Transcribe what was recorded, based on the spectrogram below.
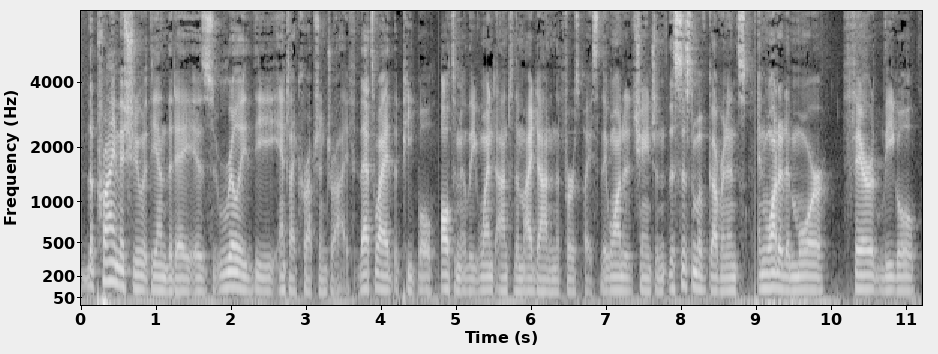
The prime issue at the end of the day is really the anti-corruption drive. That's why the people ultimately went onto the Maidan in the first place. They wanted to change the system of governance and wanted a more fair, legal,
